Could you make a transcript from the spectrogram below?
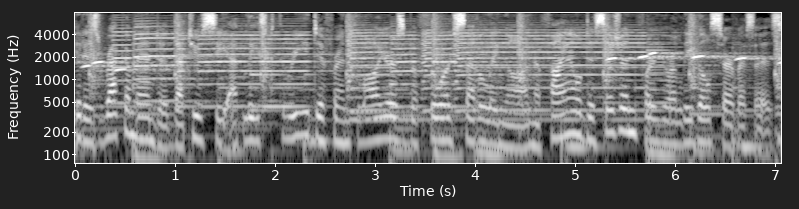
It is recommended that you see at least three different lawyers before settling on a final decision for your legal services.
